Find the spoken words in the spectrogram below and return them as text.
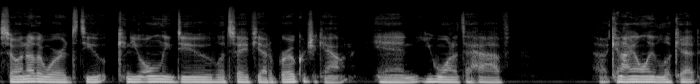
So, in other words, do you can you only do, let's say, if you had a brokerage account and you wanted to have, uh, can I only look at,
